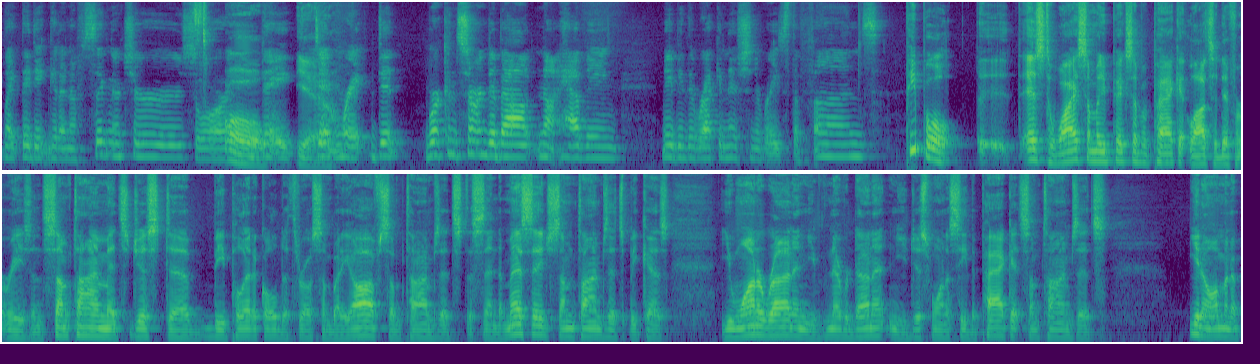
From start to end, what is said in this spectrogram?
like they didn't get enough signatures or Oh, they yeah. didn't ra- did, were concerned about not having maybe the recognition to raise the funds. people Uh, as to why somebody picks up a packet lots of different reasons. Sometimes it's just to be political to throw somebody off. Sometimes it's to send a message. Sometimes it's because you want to run and you've never done it and you just want to see the packet. Sometimes it's you know i'm going to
